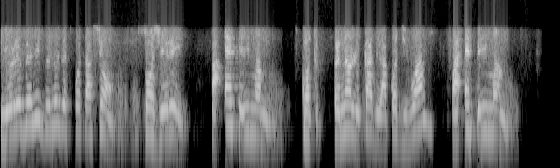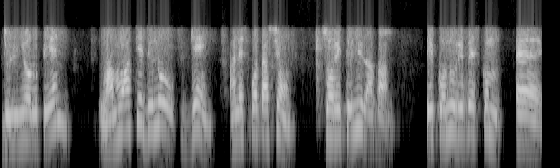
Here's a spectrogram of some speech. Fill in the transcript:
le revenu de nos exportations sont gérés par un pays membre, prenant le cas de la Côte d'Ivoire, par un pays membre de l'Union européenne. La moitié de nos gains en exportation sont retenus là-bas et qu'on nous reverse comme euh,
